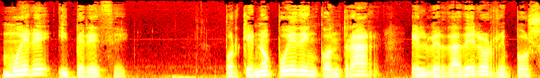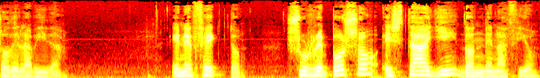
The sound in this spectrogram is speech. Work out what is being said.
muere y perece porque no puede encontrar el verdadero reposo de la vida. En efecto, su reposo está allí donde nació.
